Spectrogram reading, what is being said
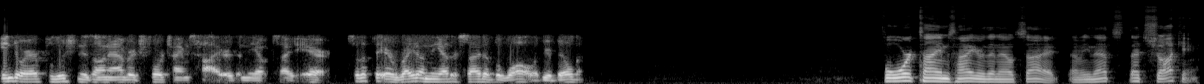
indoor air pollution is on average four times higher than the outside air. So that's the air right on the other side of the wall of your building four times higher than outside. I mean, that's that's shocking.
